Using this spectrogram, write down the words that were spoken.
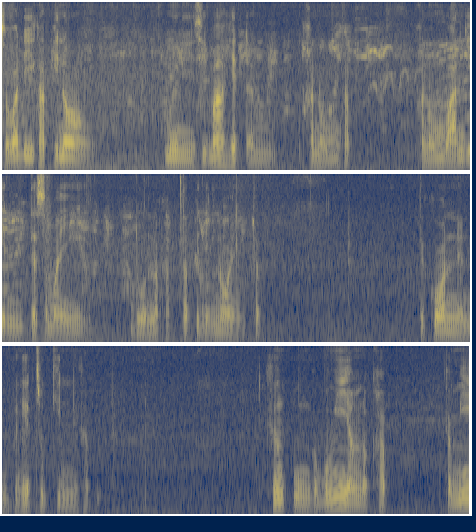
สวัสดีครับพี่น้อง มือนีสิมาเฮ็ดอันขนมครับ ขนมหวานเย็นแต่สมัยโดนแล้วครับแต่เป็นเด็กหน้อยแต่แต่ก่อนเนี่ยเพิ่นเฮ็ดสุกินนี่ครับ เครื่องปรุงก็บ่มียังดอกครับก็มี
